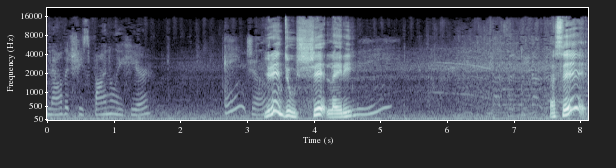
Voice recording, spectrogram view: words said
Now that she's finally here? Angel? You didn't do shit, lady. That's it.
